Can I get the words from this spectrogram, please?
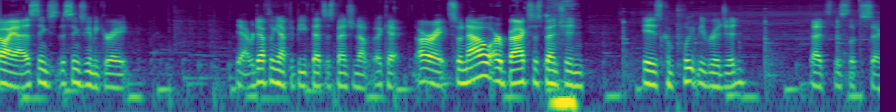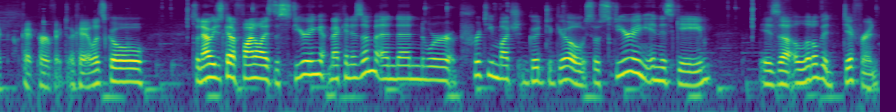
Oh yeah, this thing's this thing's gonna be great. Yeah, we're definitely gonna have to beef that suspension up. Okay, all right. So now our back suspension is completely rigid. That's this looks sick. Okay, perfect. Okay, let's go. So now we just gotta finalize the steering mechanism, and then we're pretty much good to go. So steering in this game is uh, a little bit different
